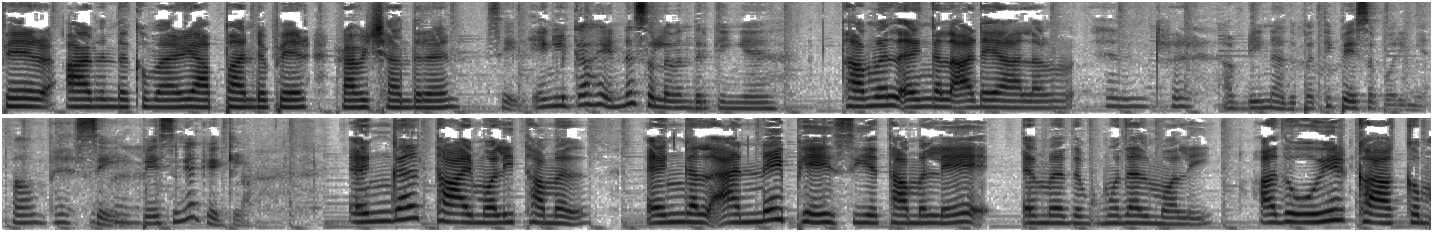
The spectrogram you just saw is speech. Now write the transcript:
பேர் ஆனந்தகுமாரி அப்பாண்ட பேர் ரவிச்சந்திரன். சரி எங்களுக்காக என்ன சொல்ல வந்திருக்கீங்க? தமிழ் எங்கள் அடையாளம் என்று. அப்படின்னு அதை பத்தி பேச போறீங்க. சரி பேசுங்க கேட்கலாம். எங்கள் தாய்மொழி தமிழ். எங்கள் அன்னை பேசிய தமிழே எமது முதல் மொழி. அது உயிர் காக்கும்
